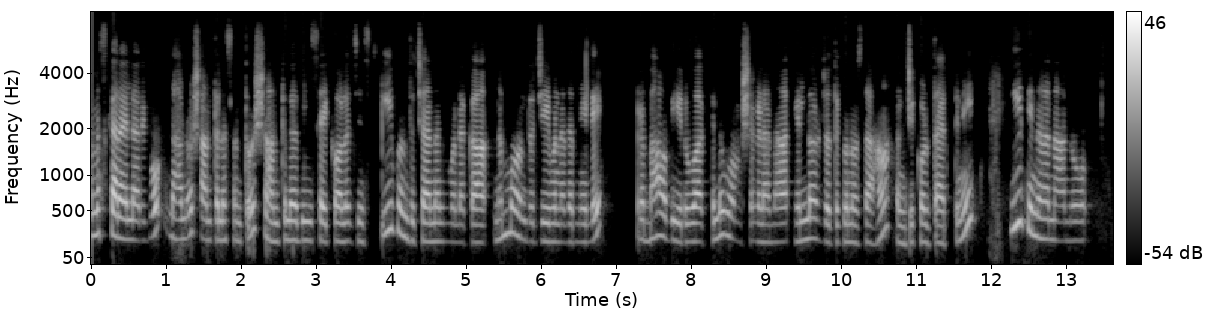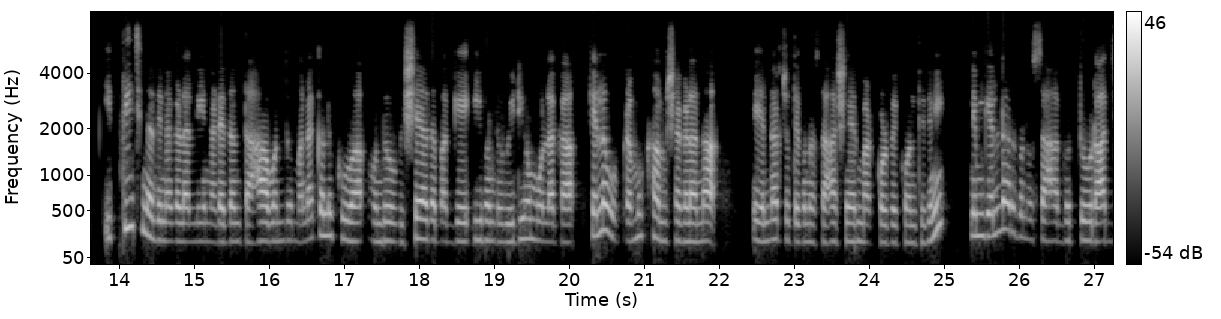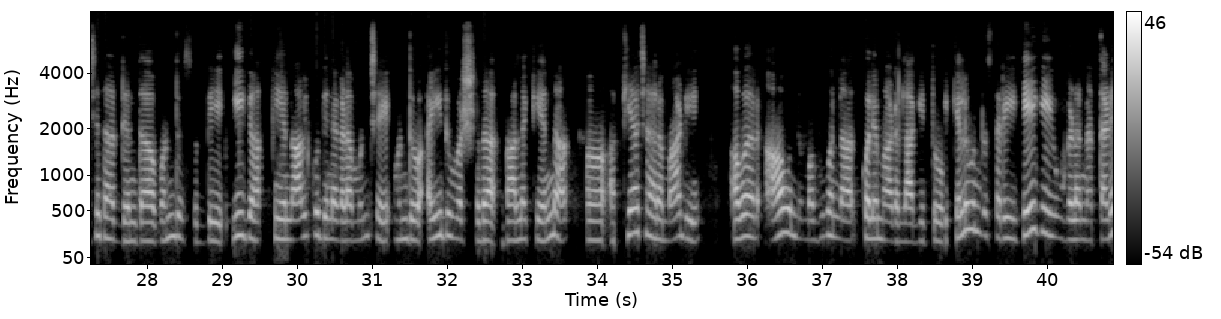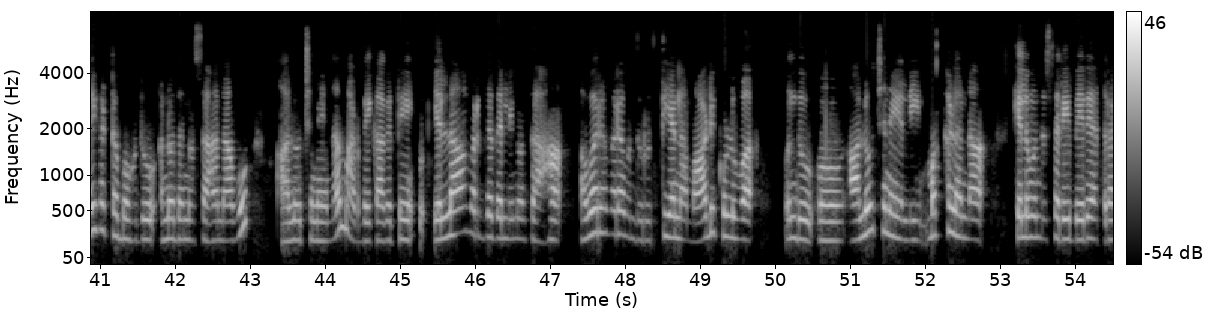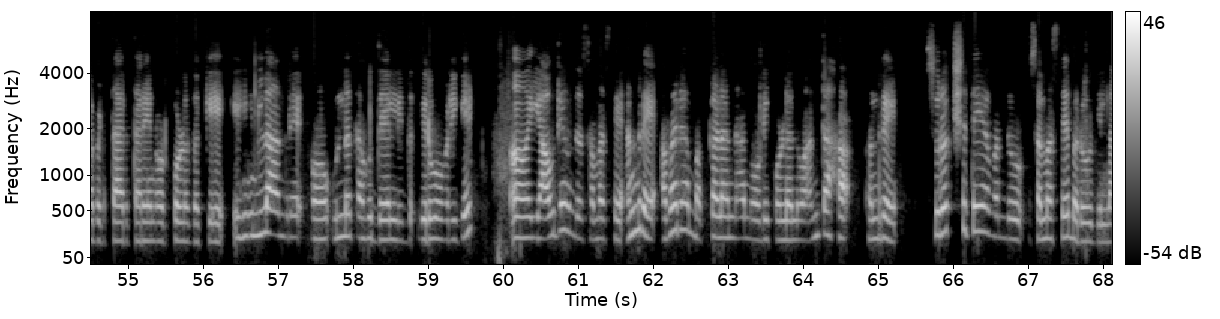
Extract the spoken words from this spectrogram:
ನಮಸ್ಕಾರ ಎಲ್ಲರಿಗೂ. ನಾನು ಶಾಂತಲ ಸಂತೋಷ್. ಶಾಂತಲ ದಿ ಸೈಕಾಲಜಿಸ್ಟ್ ಈ ಒಂದು ಚಾನೆಲ್ ಮೂಲಕ ನಮ್ಮ ಒಂದು ಜೀವನದ ಮೇಲೆ ಪ್ರಭಾವ ಬೀರುವ ಕೆಲವು ಅಂಶಗಳನ್ನ ಎಲ್ಲರ ಜೊತೆಗೂ ಸಹ ಹಂಚಿಕೊಳ್ತಾ ಇರ್ತೀನಿ. ಈ ದಿನ ನಾನು ಇತ್ತೀಚಿನ ದಿನಗಳಲ್ಲಿ ನಡೆದಂತಹ ಒಂದು ಮನಕಲುಕುವ ಒಂದು ವಿಷಯದ ಬಗ್ಗೆ ಈ ಒಂದು ವಿಡಿಯೋ ಮೂಲಕ ಕೆಲವು ಪ್ರಮುಖ ಅಂಶಗಳನ್ನ ಎಲ್ಲರ ಜೊತೆಗೂ ಸಹ ಶೇರ್ ಮಾಡ್ಕೊಳ್ಬೇಕು ಅಂತಿದ್ದೀನಿ. ನಿಮ್ಗೆಲ್ಲರಿಗೂ ಸಹ ಗೊತ್ತು, ರಾಜ್ಯದಾದ್ಯಂತ ಒಂದು ಸುದ್ದಿ, ಈಗ ಈ ನಾಲ್ಕು ದಿನಗಳ ಮುಂಚೆ ಒಂದು ಐದು ವರ್ಷದ ಬಾಲಕಿಯನ್ನ ಅತ್ಯಾಚಾರ ಮಾಡಿ ಅವರ, ಆ ಒಂದು ಮಗುವನ್ನ ಕೊಲೆ ಮಾಡಲಾಗಿತ್ತು. ಕೆಲವೊಂದು ಸರಿ ಹೇಗೆ ಇವುಗಳನ್ನ ತಡೆಗಟ್ಟಬಹುದು ಅನ್ನೋದನ್ನು ಸಹ ನಾವು ಆಲೋಚನೆಯನ್ನ ಮಾಡ್ಬೇಕಾಗತ್ತೆ. ಎಲ್ಲಾ ವರ್ಗದಲ್ಲಿನೂ ಸಹ ಅವರವರ ಒಂದು ವೃತ್ತಿಯನ್ನ ಮಾಡಿಕೊಳ್ಳುವ ಒಂದು ಆಲೋಚನೆಯಲ್ಲಿ ಮಕ್ಕಳನ್ನ ಕೆಲವೊಂದು ಸರಿ ಬೇರೆ ಹತ್ರ ಬಿಡ್ತಾ ಇರ್ತಾರೆ ನೋಡ್ಕೊಳ್ಳೋದಕ್ಕೆ. ಇಲ್ಲ ಅಂದ್ರೆ ಉನ್ನತ ಹುದ್ದೆಯಲ್ಲಿ ಇರುವವರಿಗೆ ಯಾವುದೇ ಒಂದು ಸಮಸ್ಯೆ ಅಂದ್ರೆ ಅವರ ಮಕ್ಕಳನ್ನ ನೋಡಿಕೊಳ್ಳಲು ಅಂತಹ, ಅಂದ್ರೆ ಸುರಕ್ಷತೆಯ ಒಂದು ಸಮಸ್ಯೆ ಬರುವುದಿಲ್ಲ.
